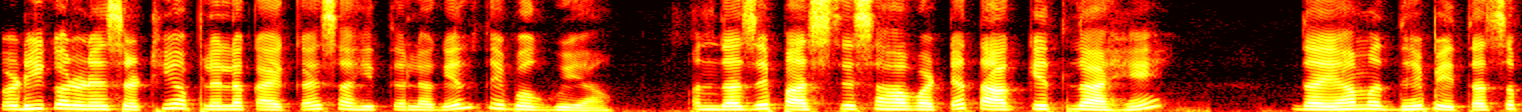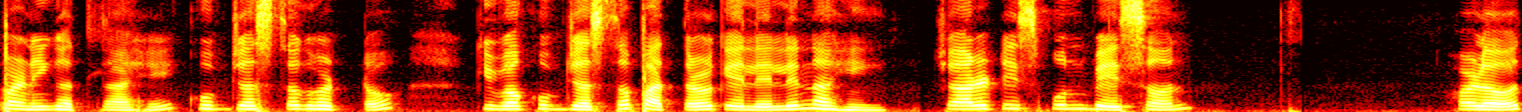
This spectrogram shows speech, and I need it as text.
कढी करण्यासाठी आपल्याला काय काय साहित्य लागेल ते बघूया. अंदाजे पाच ते सहा वाट्या ताक घेतलं आहे. दह्यामध्ये बेताचं पाणी घातलं आहे. खूप जास्त घट्ट किंवा खूप जास्त पातळ केलेले नाही. चार टीस्पून बेसन हळद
